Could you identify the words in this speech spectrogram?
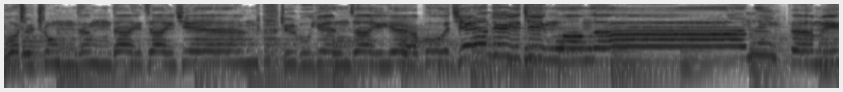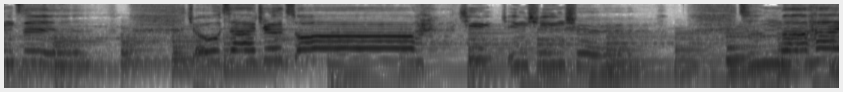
我始终等待再见，只不愿再也不见，已经忘了你的名字，就在这座寂静心事，怎么还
